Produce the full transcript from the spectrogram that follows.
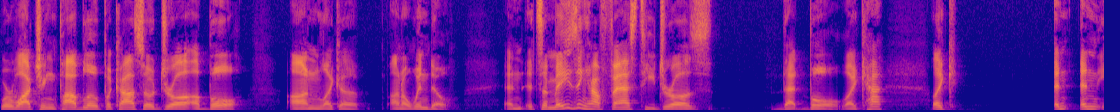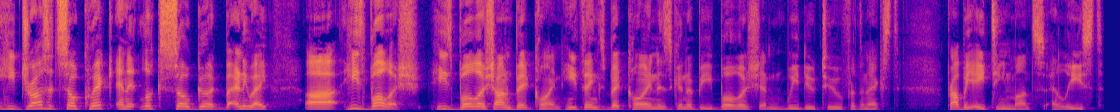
we're watching Pablo Picasso draw a bull on like a on a window. And it's amazing how fast he draws that bull. Like ha, like and and he draws it so quick and it looks so good. But anyway, uh, he's bullish. He's bullish on Bitcoin. He thinks Bitcoin is going to be bullish, and we do too for the next probably 18 months at least.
